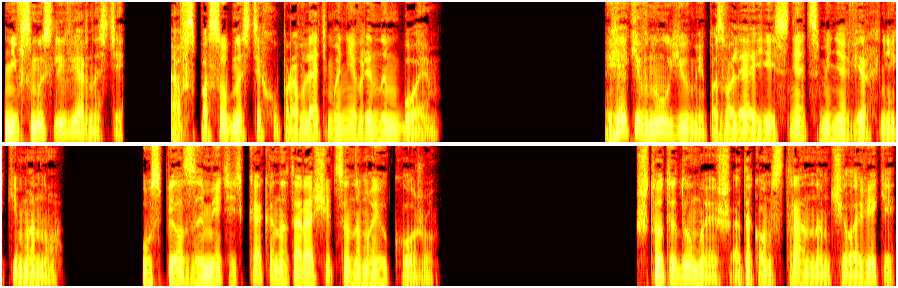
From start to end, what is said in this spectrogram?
Не в смысле верности, а в способностях управлять маневренным боем. Я кивнул Юми, позволяя ей снять с меня верхнее кимоно. Успел заметить, как она таращится на мою кожу. «Что ты думаешь о таком странном человеке,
